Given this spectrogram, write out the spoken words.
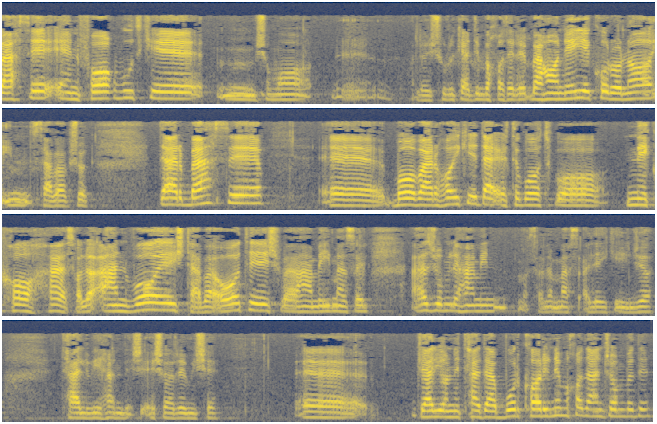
بحث انفاق بود که شما شروع کردیم به خاطر بهانه کرونا این سبب شد. در بحث باورهایی که در ارتباط با نکاح هست حالا انواعش طبعاتش و همه این مسائل از جمله همین مثلا مسئله که اینجا تلویحا بهش اشاره میشه. جریان تدبر کاری نمی‌خواد انجام بده؟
